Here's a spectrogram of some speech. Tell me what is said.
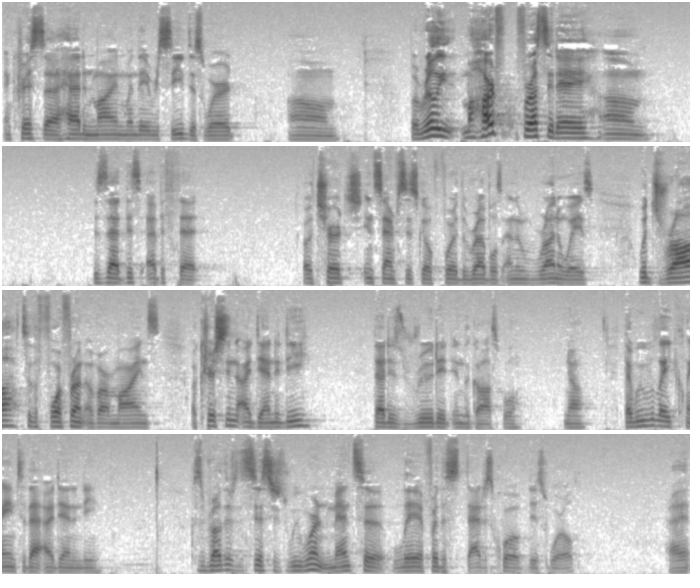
and Krista had in mind when they received this word. Um, but really, my heart for us today um, is that this epithet, a church in San Francisco for the rebels and the runaways, would draw to the forefront of our minds a Christian identity that is rooted in the gospel. You know, that we would lay claim to that identity. Because, brothers and sisters, we weren't meant to live for the status quo of this world right?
